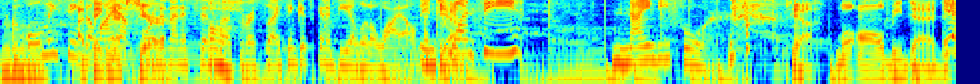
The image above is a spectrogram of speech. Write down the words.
I'm only seeing I the lineup for the Venice Film Oh. Festival, so I think it's going to be a little while. In Yeah. 2094. yeah, we'll all be dead. Yeah.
